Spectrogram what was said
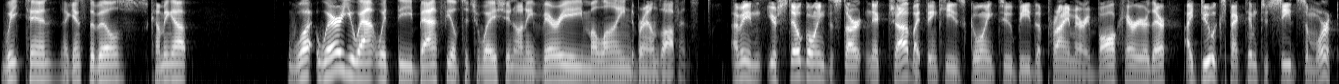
Week 10 against the Bills coming up. What where are you at with the backfield situation on a very maligned Browns offense? I mean, you're still going to start Nick Chubb. I think he's going to be the primary ball carrier there. I do expect him to cede some work.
